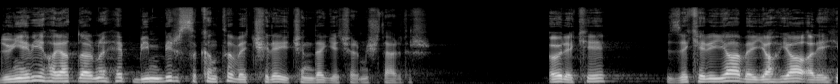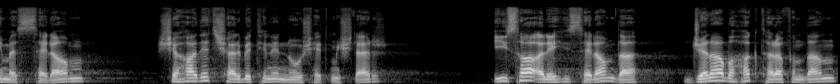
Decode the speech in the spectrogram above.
dünyevi hayatlarını hep binbir sıkıntı ve çile içinde geçirmişlerdir. Öyle ki Zekeriya ve Yahya aleyhisselam şehadet şerbetini nuş etmişler, İsa aleyhisselam da Cenab-ı Hak tarafından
